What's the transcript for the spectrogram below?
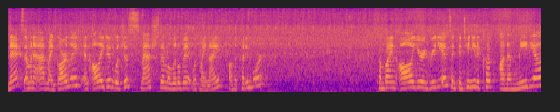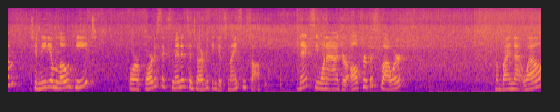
Next, I'm gonna add my garlic and all I did was just smash them a little bit with my knife on the cutting board. Combine all your ingredients and continue to cook on a medium to medium low heat for four to six minutes until everything gets nice and soft. Next, you wanna add your all-purpose flour. Combine that well.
